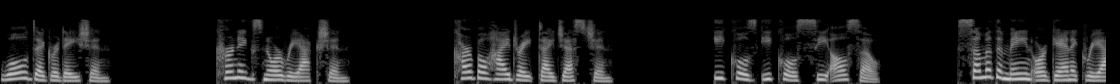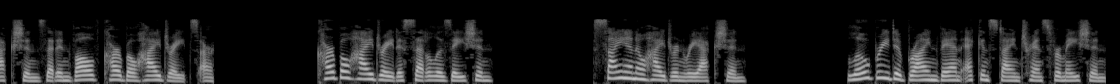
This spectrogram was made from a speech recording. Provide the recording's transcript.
Wohl degradation, Koenigs-Knorr reaction, carbohydrate digestion, equals equals see also some of the main organic reactions that involve carbohydrates are carbohydrate acetylation, cyanohydrin reaction, Lobry de Bruyn van Ekenstein transformation,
